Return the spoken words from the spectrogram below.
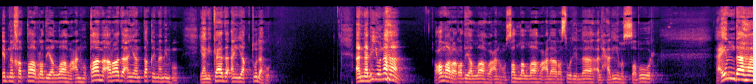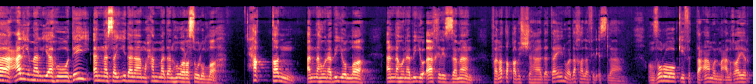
ابن الخطاب رضي الله عنه قام أراد أن ينتقم منه يعني كاد أن يقتله. النبي نهى عمر رضي الله عنه صلى الله على رسول الله الحليم الصبور عندها علم اليهودي أن سيدنا محمدا هو رسول الله. حقا أنه نبي الله أنه نبي آخر الزمان. فنطق بالشهادتين ودخل في الإسلام. انظروا كيف التعامل مع الغير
